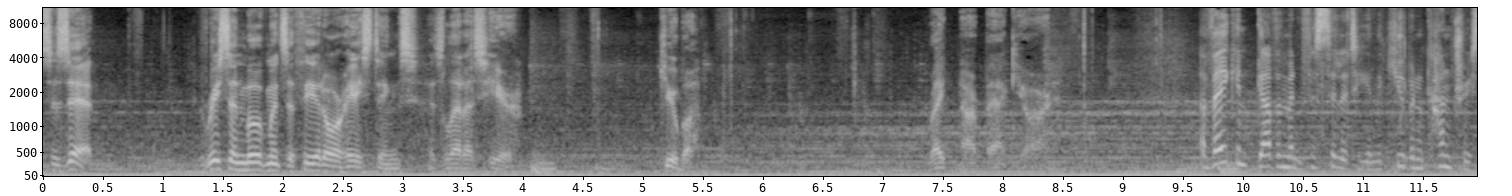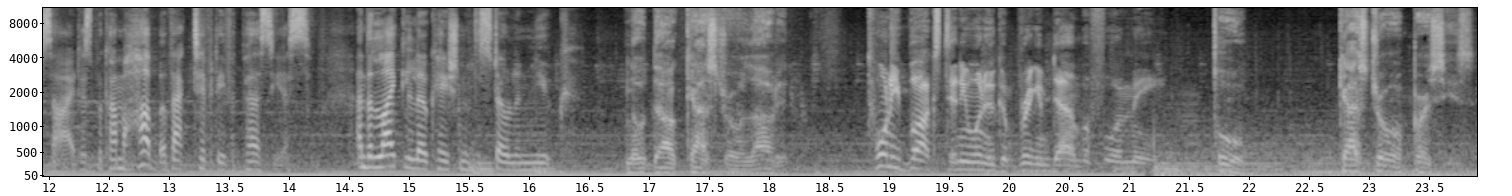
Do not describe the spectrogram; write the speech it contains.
This is it. The recent movements of Theodore Hastings has led us here. Cuba. Right in our backyard. A vacant government facility in the Cuban countryside has become a hub of activity for Perseus, and the likely location of the stolen nuke. No doubt Castro allowed it. 20 bucks to anyone who can bring him down before me. Who? Castro or Perseus?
